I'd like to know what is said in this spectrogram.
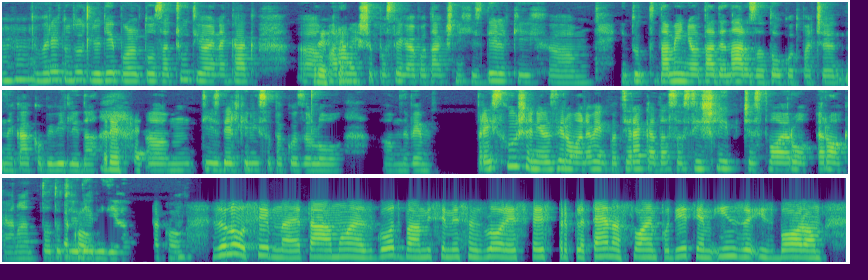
Mhm, Verjetno tudi ljudje bolj to začutijo in nekako um, je. rajše posegajo po takšnih izdelkih um, in tudi namenijo ta denar za to, kot pa če nekako bi videli, da um, ti izdelki niso tako zelo, um, ne vem, preizkušeni oziroma ne vem, kot si rekel, da so vsi šli čez tvoje ro roke, ne? to tudi Tako. ljudje vidijo. Tako. Zelo osebna je ta moja zgodba. Mislim, jaz sem zelo res fejs prepletena s svojim podjetjem in z izborom. Uh,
